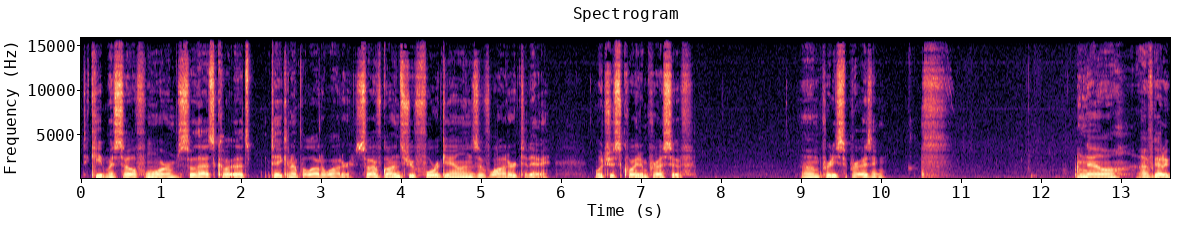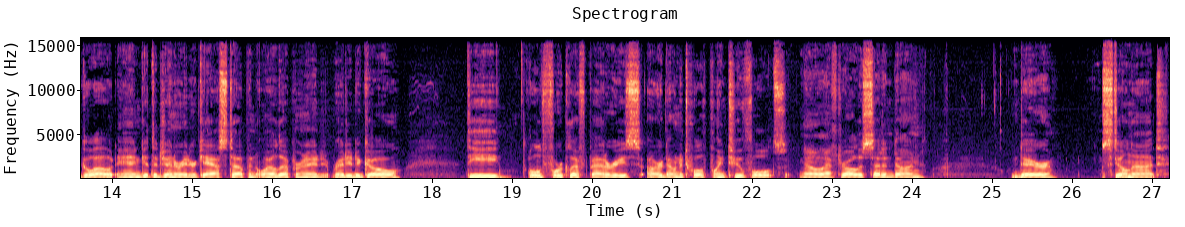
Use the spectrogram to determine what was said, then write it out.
to keep myself warm, so that's that's taken up a lot of water. So I've gone through four gallons of water today, which is quite impressive. Um, pretty surprising. now I've got to go out and get the generator gassed up and oiled up and ready to go. The old forklift batteries are down to 12.2 volts. Now after all is said and done, they're still not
